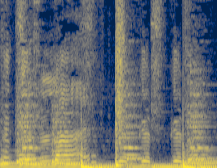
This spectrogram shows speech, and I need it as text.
the good life. Good, good, good.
